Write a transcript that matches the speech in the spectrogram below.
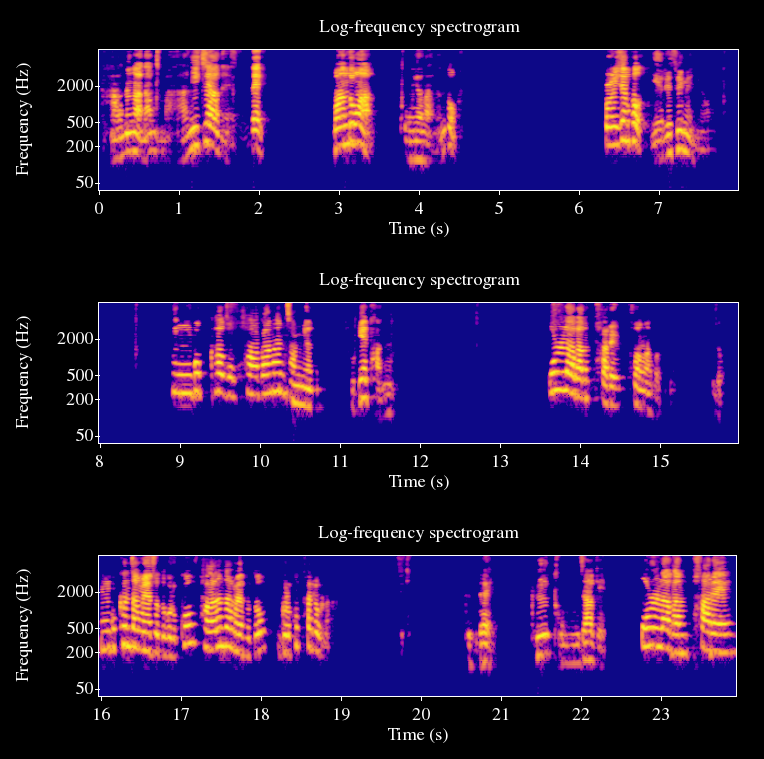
가능한 한 많이 제한해야 되는데, 뭐 하는 동안? 공연하는 동안. For example, 예를 들면요. 행복하고 화가 난 장면 두 개 다는 올라간 팔을 포함하거든요. 그죠? 행복한 장면에서도 그렇고 화가 난 장면에서도 그렇고 팔이 올라가. 근데 그 동작에 올라간 팔의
